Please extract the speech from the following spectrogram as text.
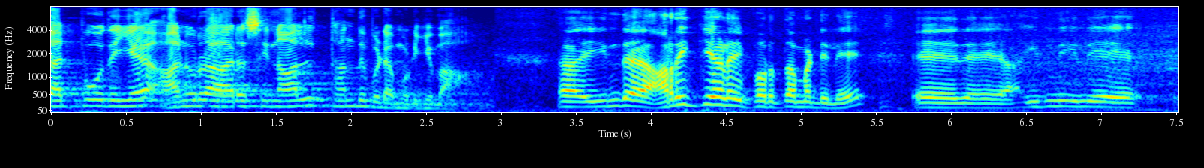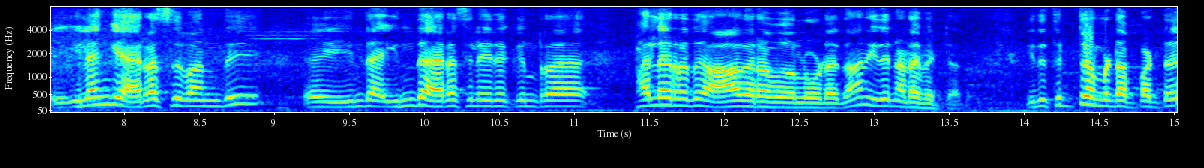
தற்போதைய அனுர அரசினால் தந்துவிட முடியுமா? இந்த அறிக்கைகளை பொறுத்த மட்டிலே இலங்கை அரசு வந்து இந்த இந்த அரசில் இருக்கின்ற பலரது ஆதரவுகளோடு தான் இது நடைபெற்றது. இது திட்டமிடப்பட்டு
